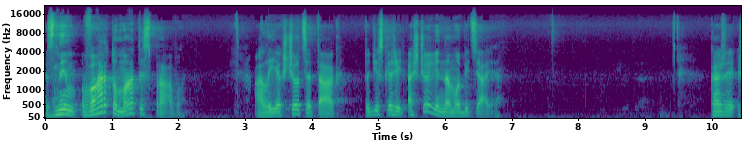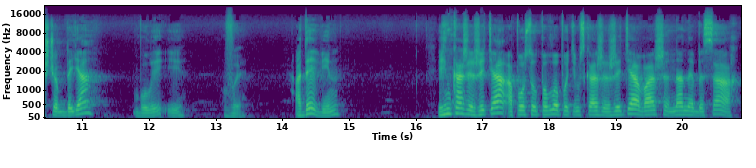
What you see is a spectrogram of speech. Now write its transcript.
З ним варто мати справу. Але якщо це так, тоді скажіть, а що він нам обіцяє? Каже, щоб де я були і ви. А де він? Він каже, життя, апостол Павло потім скаже, життя ваше на небесах,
